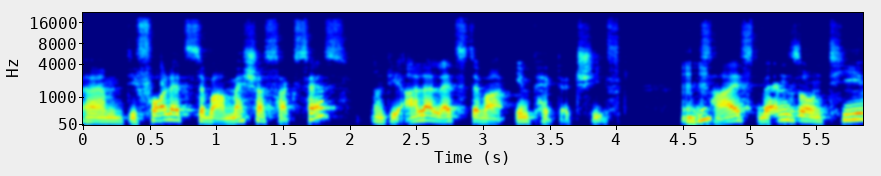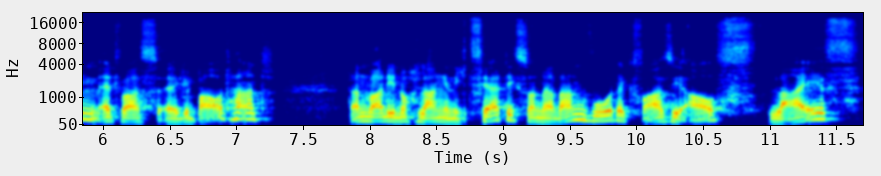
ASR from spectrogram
Ähm, die vorletzte war Measure Success und die allerletzte war Impact Achieved. Mhm. Das heißt, wenn so ein Team etwas äh, gebaut hat, dann waren die noch lange nicht fertig, sondern dann wurde quasi auf Live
